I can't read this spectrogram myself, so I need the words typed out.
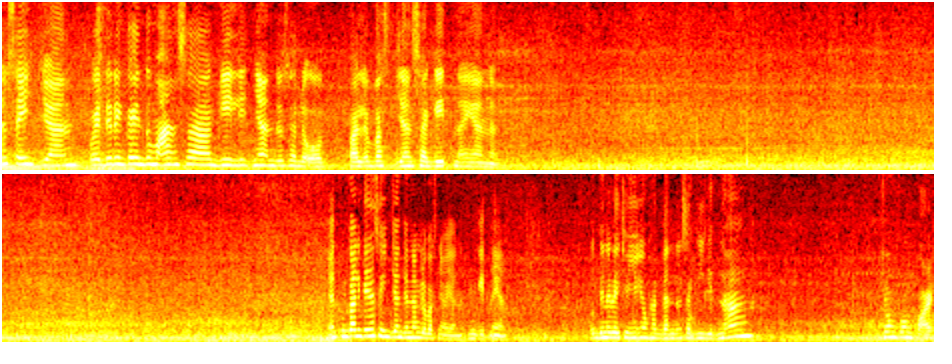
Yung St. John. Pwede rin kayong dumaan sa gilid niyan doon sa loob. Palabas dyan sa gate na yan. Ah. Yan, kung galing kayo ng St. John, dyan ang labas nyo. Yan, yung gate na yan. Pag diniretso nyo yung hagdan doon sa gilid ng Chongpong Park.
